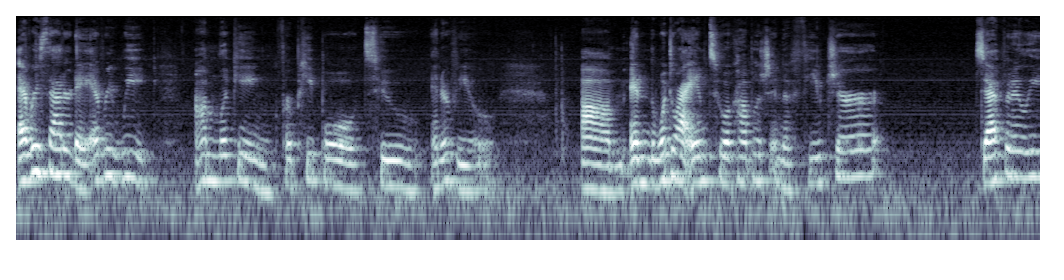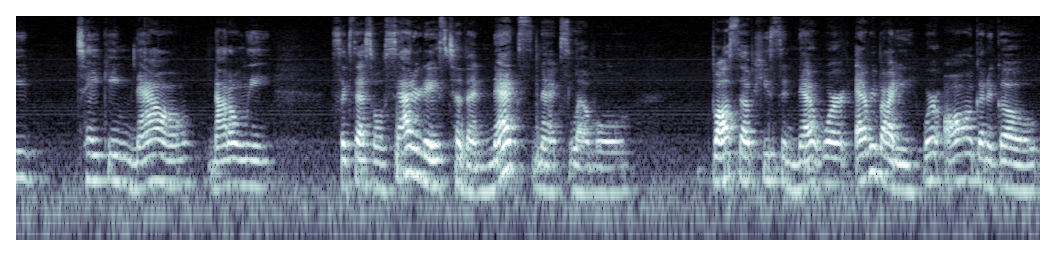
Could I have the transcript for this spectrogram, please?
Every Saturday, every week, I'm looking for people to interview. Um, and what do I aim to accomplish in the future? Definitely taking now not only successful Saturdays to the next next level. Boss Up Houston Network, everybody, we're all gonna go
